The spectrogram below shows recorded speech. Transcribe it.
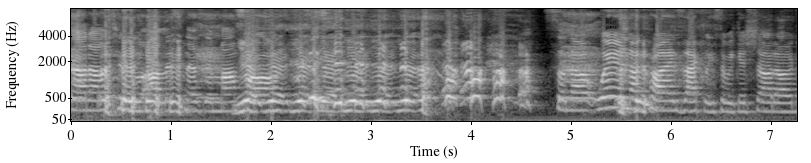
shout out to our listeners in Mampong. Yeah, yeah, yeah, yeah, yeah, yeah, yeah. So now where in Accra exactly, so we can shout out.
